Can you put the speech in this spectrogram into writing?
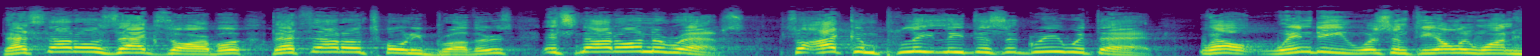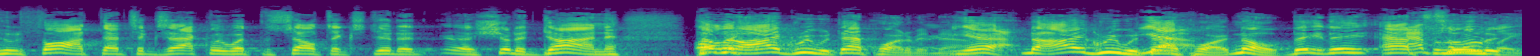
That's not on Zach Zarba. That's not on Tony Brothers. It's not on the refs. So I completely disagree with that. Well, Windy wasn't the only one who thought that's exactly what the Celtics did uh, should have done. Oh, no, I agree with that part of it now. Yeah. No, I agree with Yeah. that part. No, they, they absolutely, Absolutely.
